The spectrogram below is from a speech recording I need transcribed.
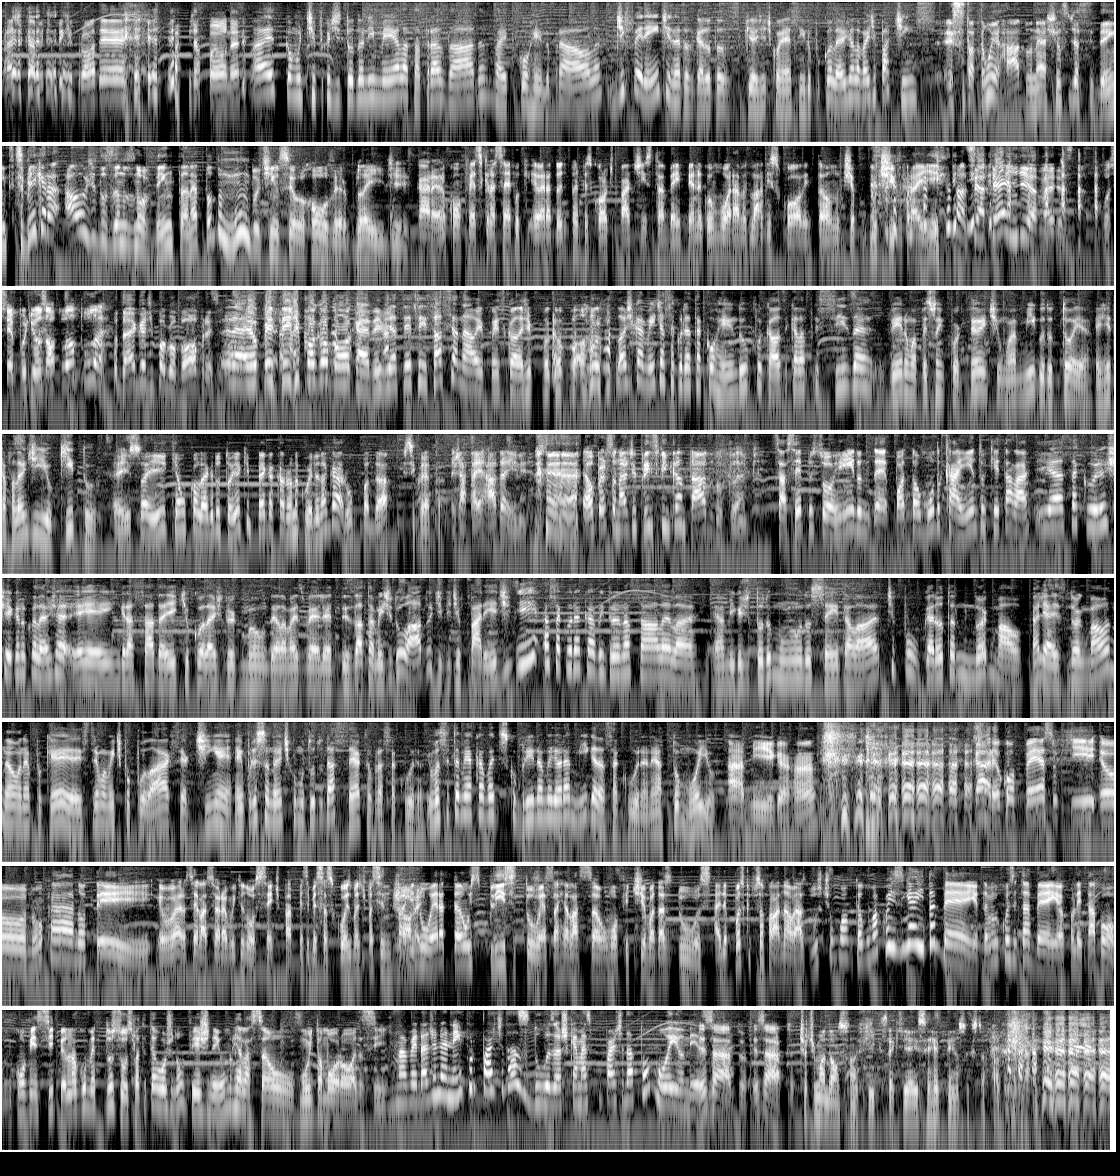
Praticamente o Big Brother Japão, né? Mas, como típico de todo anime, ela tá atrasada, vai correndo pra aula. Diferente, né, das garotas que a gente conhece indo pro colégio, ela vai de patins. Isso tá tão errado, né? A chance de acidente. Se bem que era auge dos anos 90, né? Todo mundo tinha o seu rollerblade. Cara, eu confesso que nessa época eu era doido pra ir pra escola de patins também. Pena que eu morava lá na escola, então não tinha motivo pra ir. Você até ia, mas Você podia usar o pula-pula. o Daigo é de Pogobol pra isso. É, Eu pensei de Pogobol, cara. Devia ser sensacional ir pra escola de Pogobol. Logicamente, a Sakura tá correndo por causa que ela precisa ver uma pessoa importante, um amigo do Toya. A gente tá falando de Yukito. É isso aí, que é um colega do Toya que pega carona com ele na garupa da bicicleta. Já tá errado aí, né? é o personagem príncipe encantado do Clamp. Tá sempre sorrindo, é, pode estar o mundo caindo que ele tá lá. E a Sakura chega no colégio. É, é engraçado aí que o colégio do irmão dela mais velho é exatamente do lado, divide parede. E a Sakura acaba entrando na sala, ela é amiga de todo mundo, senta lá, tipo, garota normal. Aliás, normal não, né? Porque é extremamente popular, certinha. É impressionante como tudo dá certo pra Sakura. E você também acaba descobrindo a melhor amiga da Sakura, né? A Tomoyo. Amiga, aham. Cara, eu confesso que eu nunca notei. Eu era, sei lá, se eu era muito inocente pra perceber essas coisas, mas, tipo assim, pra mim não era tão explícito essa relação homoafetiva das duas. Aí depois que a pessoa falar, não, as duas tinham uma- tem alguma coisinha aí também, tem alguma coisa aí também. Aí eu falei, tá bom, me convenci pelo argumento dos outros, mas até hoje eu não vejo nenhuma relação muito amorosa assim. Na verdade, não é nem por parte das duas, acho que é mais por parte da Tomoyo mesmo. Exato, exato. Deixa eu te mandar uns fanfics aqui, aí você repensa o que você tá falando.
